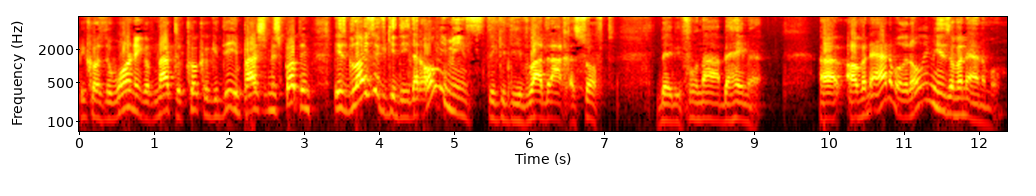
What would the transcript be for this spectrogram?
because the warning of not to cook a Gidi in Pash Mishpatim is Bloisev Gidi, that only means the Gidi, Vladrach, a soft baby, Funa, Behemah uh, of an animal. It only means of an animal.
